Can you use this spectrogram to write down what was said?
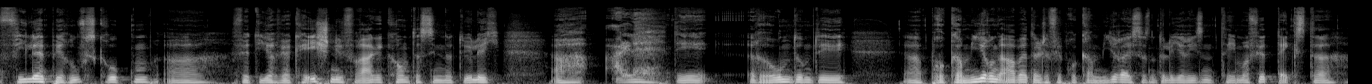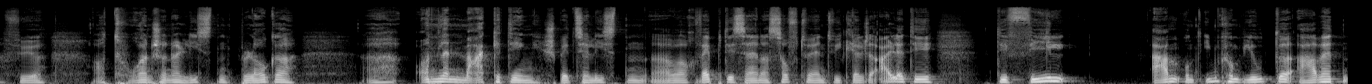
viele Berufsgruppen, äh, für die auch Vacation in Frage kommt. Das sind natürlich äh, alle, die rund um die äh, Programmierung arbeiten. Also für Programmierer ist das natürlich ein Riesenthema, für Texter, für Autoren, Journalisten, Blogger, äh, Online-Marketing-Spezialisten, aber auch Webdesigner, Softwareentwickler, also alle, die, die viel am und im Computer arbeiten,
